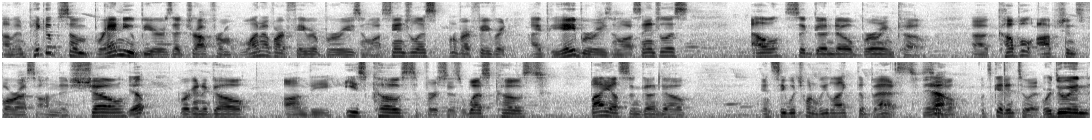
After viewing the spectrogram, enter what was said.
um, and pick up some brand new beers that dropped from one of our favorite breweries in Los Angeles, one of our favorite IPA breweries in Los Angeles, El Segundo Brewing Co. A couple options for us on this show. Yep. We're gonna go on the East Coast versus West Coast by El Segundo and see which one we like the best. Yeah. So let's get into it. We're doing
